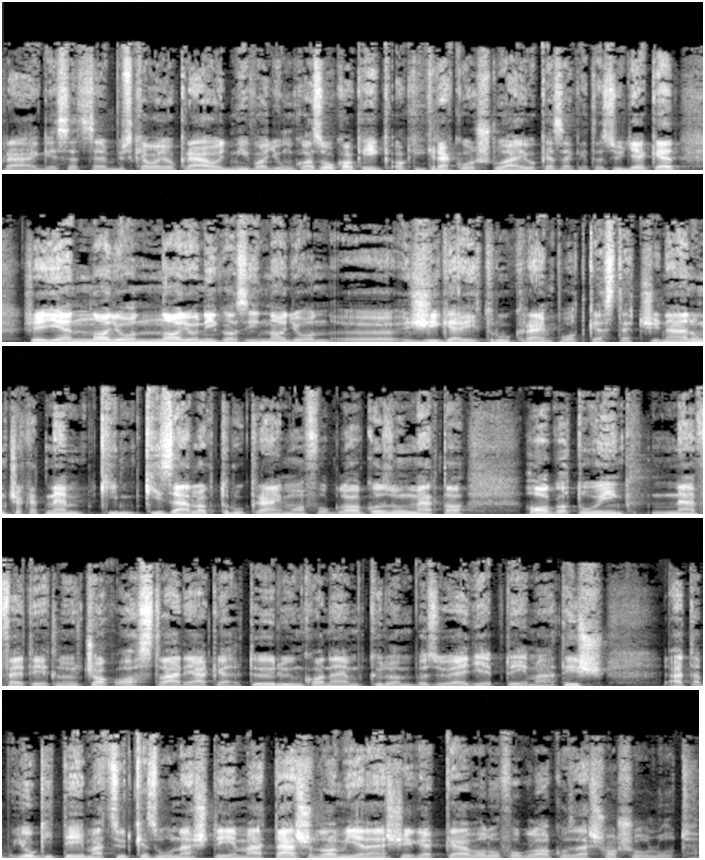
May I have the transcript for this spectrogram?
rá egész egyszerűen, büszke vagyok rá, hogy mi vagyunk azok, akik, akik rekonstruáljuk ezeket az ügyeket, és egy ilyen nagyon nagyon igazi, nagyon ö, zsigeri true crime podcastet csinálunk, csak hát nem ki, kizárólag true crime-mal foglalkozunk, mert a hallgatóink nem feltétlenül csak azt várják el tőlünk, hanem különböző egyéb témát is, általában jogi témát, szürkezónás témát, társadalmi jelenségekkel való foglalkozás hasonlót.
